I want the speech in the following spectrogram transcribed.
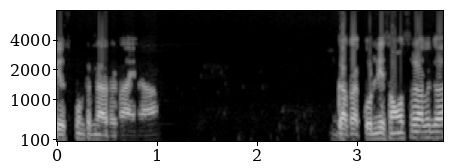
చేసుకుంటున్నారు నాయన. గత కొన్ని సంవత్సరాలుగా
